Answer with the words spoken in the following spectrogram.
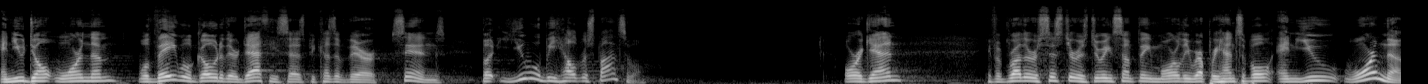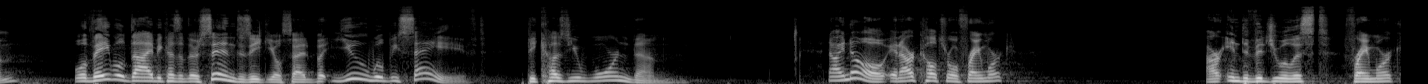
and you don't warn them, well, they will go to their death, he says, because of their sins, but you will be held responsible. Or again, If a brother or sister is doing something morally reprehensible and you warn them, well, they will die because of their sins, Ezekiel said, but you will be saved because you warned them. Now, I know in our cultural framework, our individualist framework,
